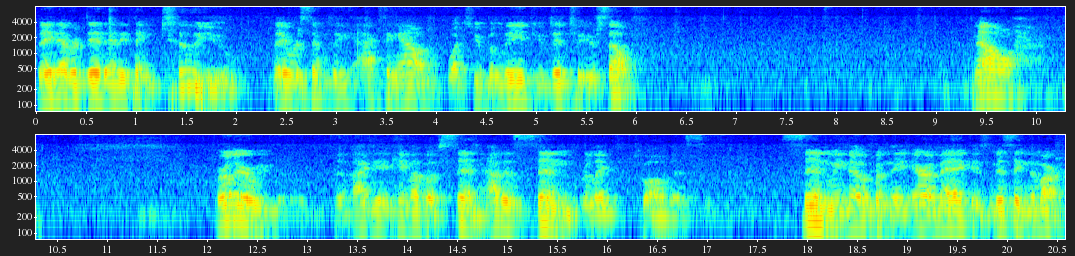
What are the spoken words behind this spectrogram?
They never did anything to you, they were simply acting out what you believed you did to yourself. Now, earlier we, the idea came up of sin. How does sin relate to all this? Sin, we know from the Aramaic, is missing the mark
